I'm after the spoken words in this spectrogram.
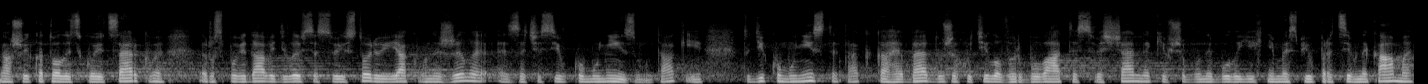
нашої католицької церкви розповідав і ділився своєю історією, як вони жили е, за часів комунізму. Так? І тоді комуністи, так, КГБ дуже хотіло вербувати священників, щоб вони були їхніми співпрацівниками.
